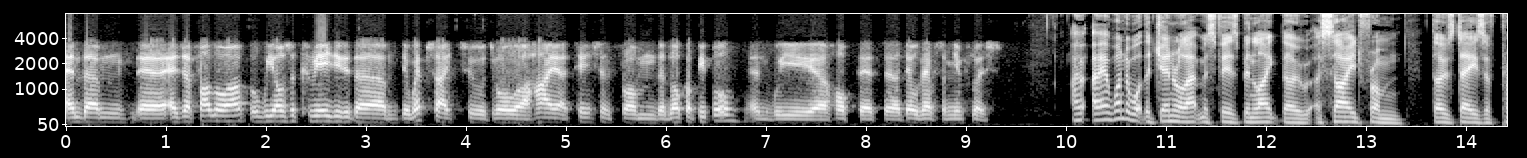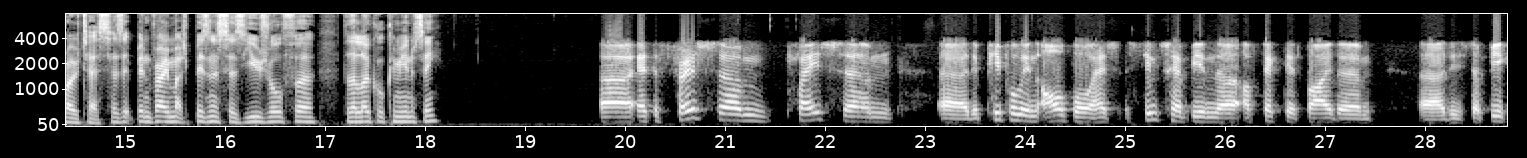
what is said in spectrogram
And um, as a follow-up, we also created the website to draw a higher attention from the local people, and we hope that they will have some influence. I, I wonder what the general atmosphere has been like, though, aside from those days of protests. Has it been very much business as usual for, for the local community? Uh, at the first um, place, um, uh, the people in Aalborg has seem to have been uh, affected by the uh, this big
